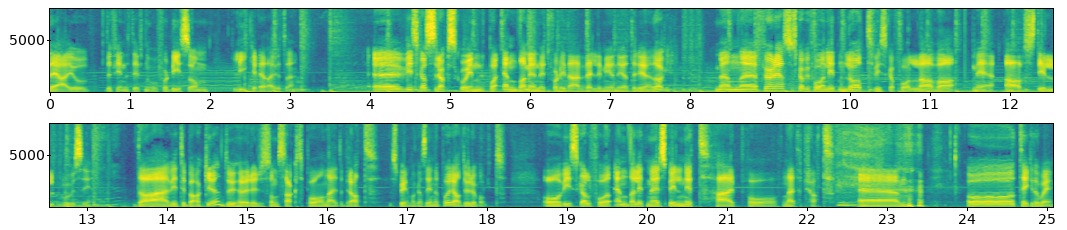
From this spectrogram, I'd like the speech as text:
det er jo definitivt noe for de som liker det der ute. Eh, vi skal straks gå inn på enda mer nytt, fordi det er veldig mye nyheter i dag. Men eh, før det så skal vi få en liten låt. Vi skal få Lava med av Still Woozy. Da er vi tilbake. Du hører som sagt på Nerdeprat, spillmagasinet på Radio Revolt. Og vi skal få enda litt mer spillnytt her på Nerdeprat. Eh, og take it away,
